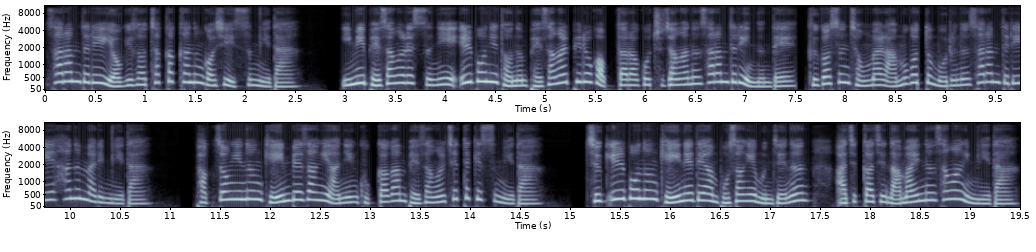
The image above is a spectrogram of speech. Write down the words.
사람들이 여기서 착각하는 것이 있습니다. 이미 배상을 했으니 일본이 더는 배상할 필요가 없다라고 주장하는 사람들이 있는데 그것은 정말 아무것도 모르는 사람들이 하는 말입니다. 박정희는 개인 배상이 아닌 국가 간 배상을 채택했습니다. 즉 일본은 개인에 대한 보상의 문제는 아직까지 남아있는 상황입니다.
